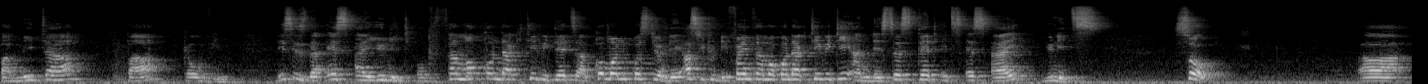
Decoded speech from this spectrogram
per meter per Kelvin. This is the SI unit of thermal conductivity. It's a common question. They ask you to define thermal conductivity and they say state its SI units. So, uh,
